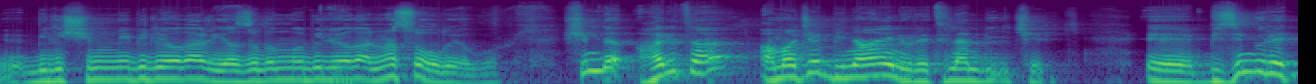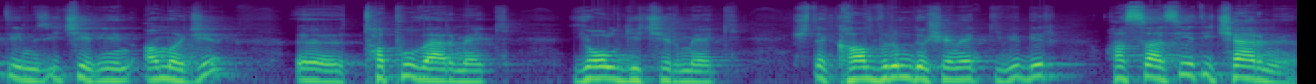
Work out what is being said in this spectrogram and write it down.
bilişim mi biliyorlar, yazılım mı biliyorlar? Nasıl oluyor bu? Şimdi harita amaca binaen üretilen bir içerik. Ee, bizim ürettiğimiz içeriğin amacı e, tapu vermek, yol geçirmek, işte kaldırım döşemek gibi bir hassasiyet içermiyor.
